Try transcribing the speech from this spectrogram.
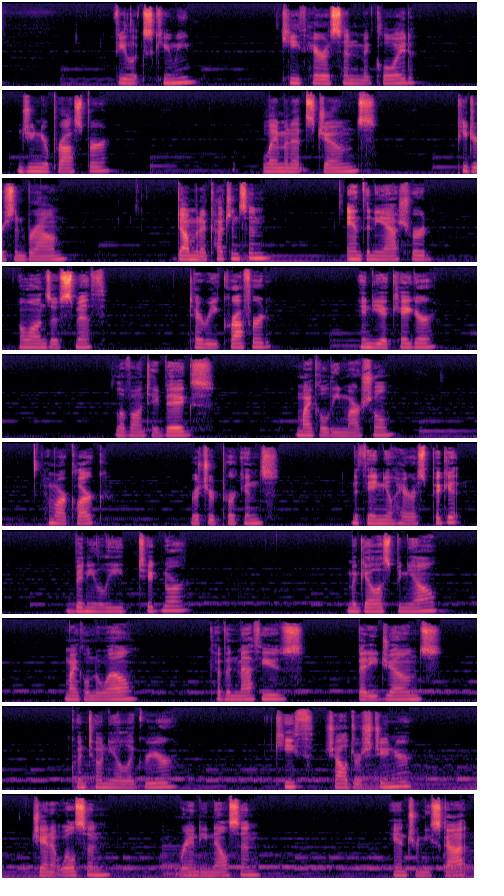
Felix Kumi, Keith Harrison McLeod, Junior Prosper, Lamontez Jones, Paterson Brown, Dominic Hutchinson, Anthony Ashford, Alonzo Smith, Tyree Crawford, India Kager, La'vante Biggs, Michael Lee Marshall, Jamar Clark, Richard Perkins, Nathaniel Harris Pickett, Benny Lee Tignor, Miguel Espinal, Michael Noel, Kevin Matthews, Betty Jones, Quintonio LeGrier, Keith Childress Jr., Janet Wilson, Randy Nelson, Anthony Scott,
